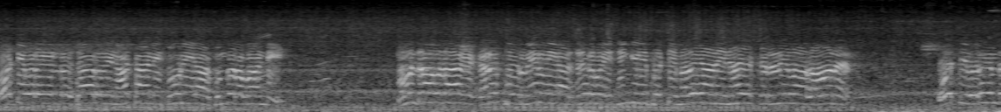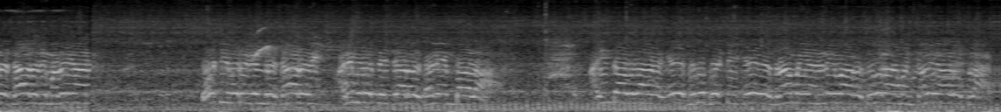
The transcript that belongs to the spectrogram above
போட்டி வருகின்ற சாரதி நாட்டாணி சூர்யா சுந்தரபாண்டி. மூன்றாவதாக கரப்பூர் வீரையா சேர்வை சிங்கிலிப்பட்டி மலையாணி நாயக்கர் நினைவாக ஆனந்த் போட்டி வருகின்ற சாரதி மலையாணி போட்டி வருகின்ற சாரதி அறிமுகத்தை சார்ந்த சலீம் பாலா. ஐந்தாவதாக K. Pudupatti K. S. Ramaiah நினைவாக சிவராமன் கலையாள பிளாக்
